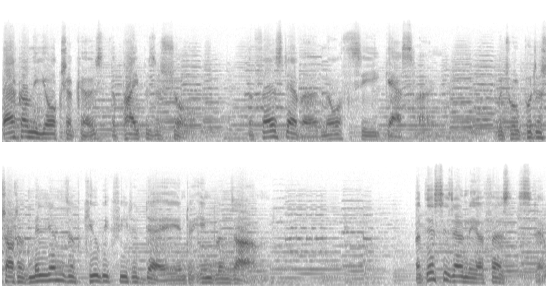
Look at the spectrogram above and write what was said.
Back on the Yorkshire coast, the pipe is ashore. The first ever North Sea gas line, which will put a shot of millions of cubic feet a day into England's arm. But this is only a first step.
